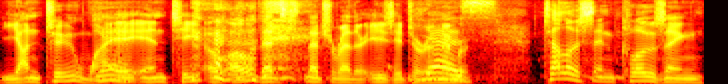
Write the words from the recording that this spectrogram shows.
YANTOO, Y A N T O O. That's that's rather easy to remember. Tell us in closing,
